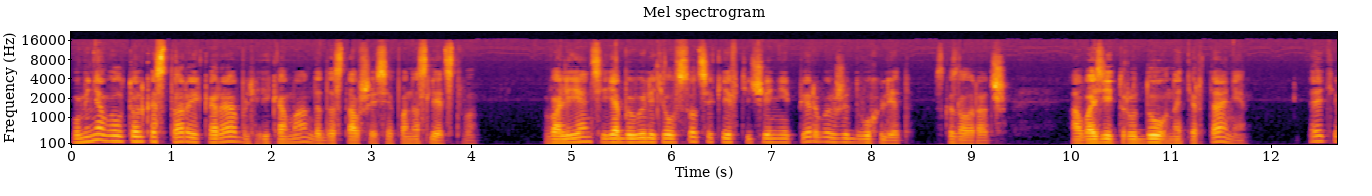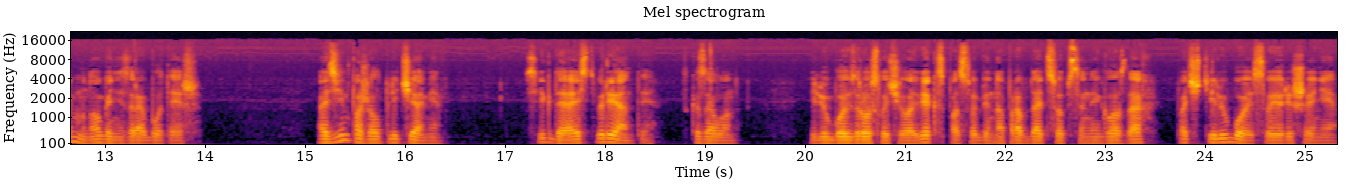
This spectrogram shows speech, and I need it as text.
«У меня был только старый корабль и команда, доставшаяся по наследству. В Альянсе я бы вылетел в социке в течение первых же двух лет», — сказал Радж. «А возить труду на Тертане...» Этим много не заработаешь. Азим пожал плечами. «Всегда есть варианты», — сказал он. «И любой взрослый человек способен оправдать в собственных глазах почти любое свое решение».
